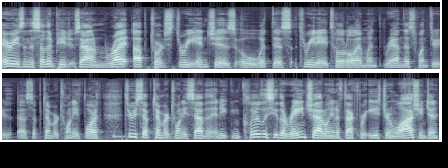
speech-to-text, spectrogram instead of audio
areas in the southern Puget Sound right up towards three inches with this three day total. I went ran this one through uh, September 24th through September 27th. And you can clearly see the rain shadowing effect for eastern Washington.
